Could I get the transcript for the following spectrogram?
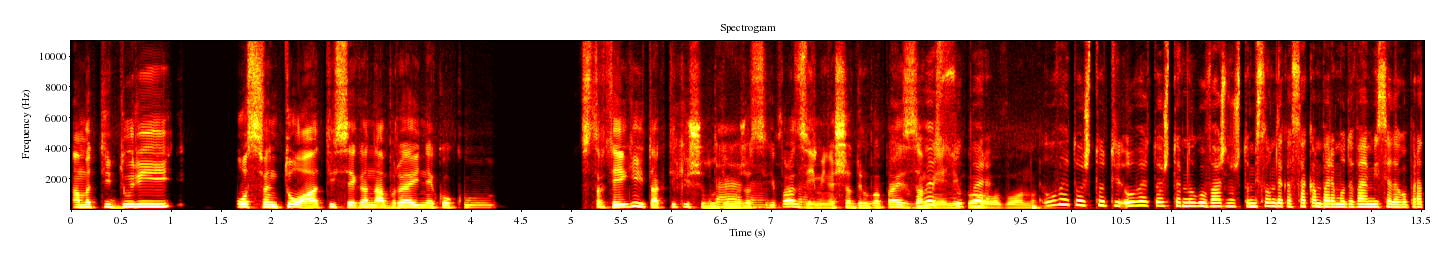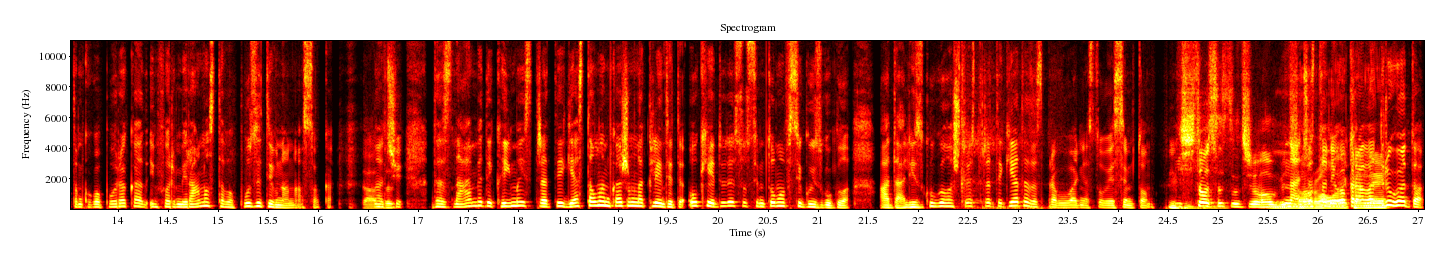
Ама ти дури освен тоа, ти сега наброја и неколку стратегии и тактики што луѓе Да, може да, да, си ги прават, супер. земи нешто друго, прави, замени го ово оно. Ова е тоа што ти, ова е тоа што е многу важно, што мислам дека сакам барем од оваа емисија да го пратам како порака, информираноста во позитивна насока. Да, Значи, да знаеме дека има и стратегија. Стално им кажам на клиентите, окей, дојде со симптомов си го изгугла. А дали изгугла што е стратегијата за справување со овој симптом? да. И што се случува обично? Најчесто не го прават не. другото.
